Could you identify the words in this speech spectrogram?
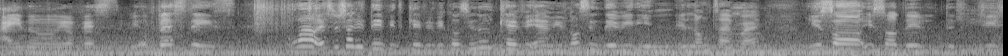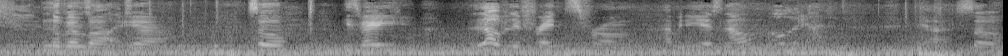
I know your best your best days wow especially david kevin because you know kevin um, you've not seen david in a long time right you saw you saw the, the, the november yeah so he's very lovely friends from how many years now? Yeah. yeah, so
